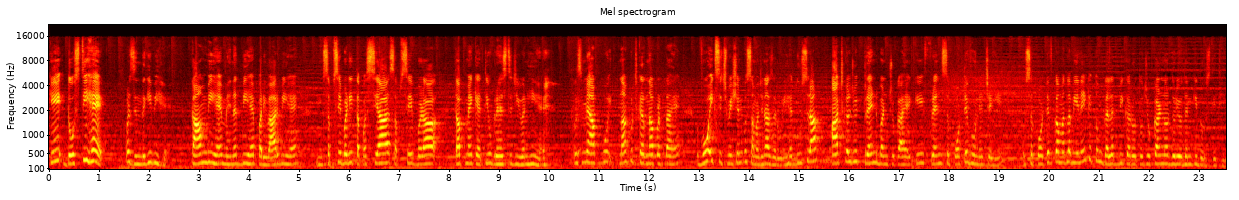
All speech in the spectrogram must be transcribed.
कि दोस्ती है, पर ज़िंदगी भी है। काम भी है, मेहनत भी है, परिवार भी है, सबसे बड़ी तपस्या, सबसे बड़ा तप मैं कहती हूँ गृहस्थ जीवन ही है। उसमें आपको इतना कुछ करना पड़ता है, वो एक सिचुएशन को समझना ज़रूरी है। दूसरा, आजकल जो एक ट्रेंड बन चुका है कि फ्रेंड्स सपोर्टिव होने चाहिए तो सपोर्टिव का मतलब ये नहीं कि तुम गलत भी करो तो जो कर्ण और दुर्योधन की दोस्ती थी।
